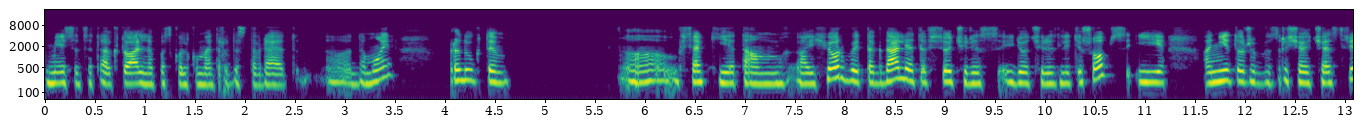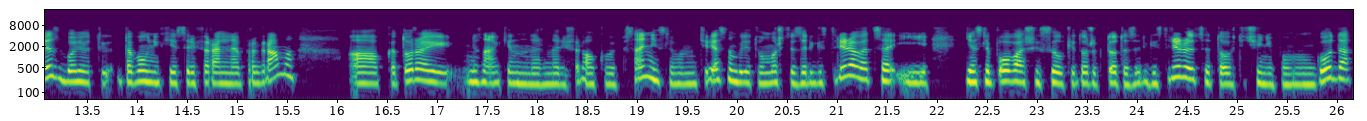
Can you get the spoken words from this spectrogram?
месяц это актуально, поскольку метро доставляет э, домой продукты, а, всякие там iHerb и так далее, это все через, идет через Letyshops, и они тоже возвращают часть средств. Более того, у них есть реферальная программа, а, в которой, не знаю, кину, наверное, рефералку в описании, если вам интересно будет, вы можете зарегистрироваться, и если по вашей ссылке тоже кто-то зарегистрируется, то в течение, по-моему, года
